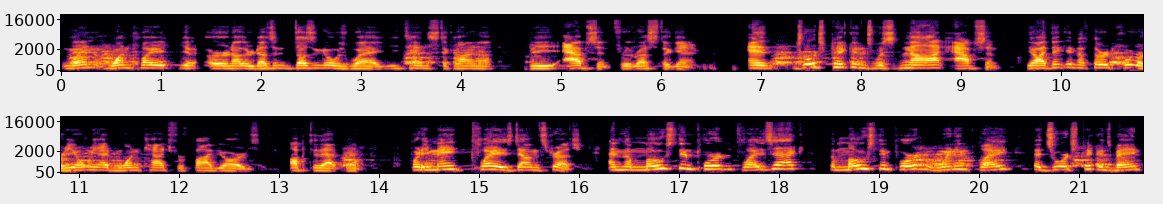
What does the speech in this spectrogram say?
when one play or another doesn't doesn't go his way, he tends to kind of be absent for the rest of the game. And George Pickens was not absent. You know, I think in the third quarter he only had one catch for five yards up to that point, but he made plays down the stretch. And the most important play, Zach, the most important winning play that George Pickens made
